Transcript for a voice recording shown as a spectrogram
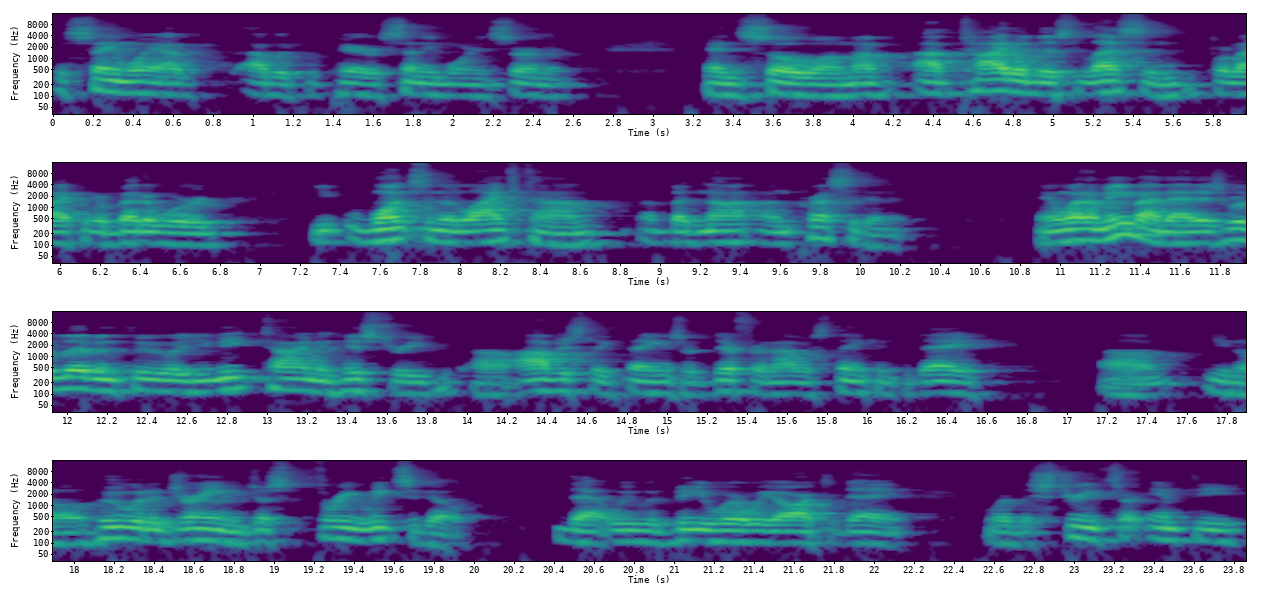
the same way I, I would prepare a Sunday morning sermon. And so um, I've, I've titled this lesson, for lack of a better word, Once in a Lifetime, uh, but not unprecedented. And what I mean by that is we're living through a unique time in history. Uh, obviously, things are different. I was thinking today, um, you know, who would have dreamed just three weeks ago that we would be where we are today, where the streets are empty,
